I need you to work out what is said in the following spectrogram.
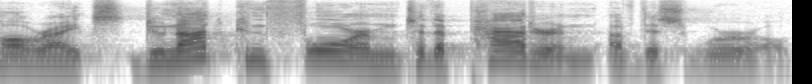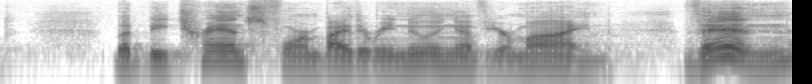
Paul writes, Do not conform to the pattern of this world, but be transformed by the renewing of your mind. Then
